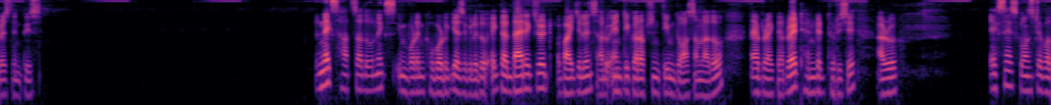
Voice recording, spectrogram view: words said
ৰেষ্ট ইন পিচ নেক্সট হাদচাটো নেক্সট ইম্পৰ্টেণ্ট খবৰটো কি আছে বুলিতো একটা ডাইৰেক্টৰেট ভাইজিলেঞ্চ আৰু এণ্টি কৰাপশ্যন টিমটো আছামলাটো তাইৰ পৰা একটা ৰেড হেণ্ডেড ধৰিছে আৰু এক্সাইজ কনষ্টেবল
